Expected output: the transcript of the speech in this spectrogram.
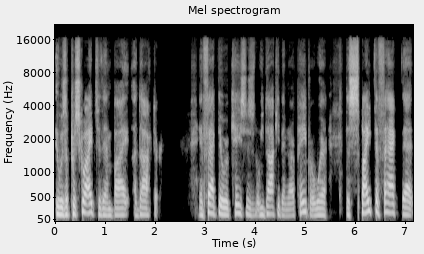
it was a prescribed to them by a doctor. In fact, there were cases that we document in our paper where, despite the fact that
